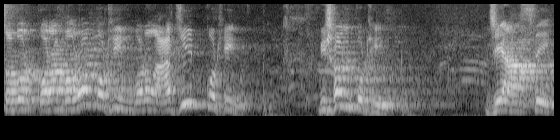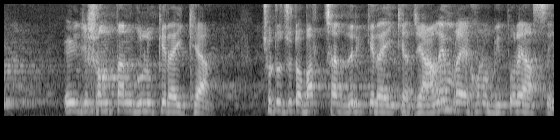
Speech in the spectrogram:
সবর করা বড় কঠিন, বড় আজীব কঠিন, ভীষণ কঠিন। যে আছে, এই যে সন্তানগুলোকে রাইখা, ছোট ছোট বাচ্চাদেরকে রাইখা, যে আলেমরা এখনও ভিতরে আছে,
